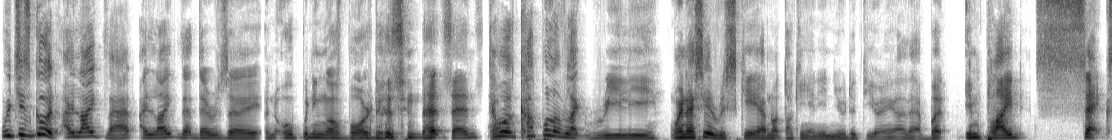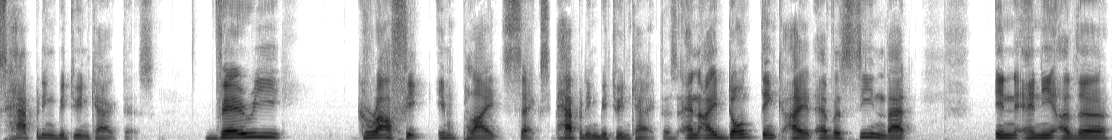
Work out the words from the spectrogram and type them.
which is good. I like that. I like that there's a an opening of borders in that sense. There were a couple of like really when I say risque, I'm not talking any nudity or anything like that, but implied sex happening between characters. Very graphic implied sex happening between characters. And I don't think I had ever seen that in any other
